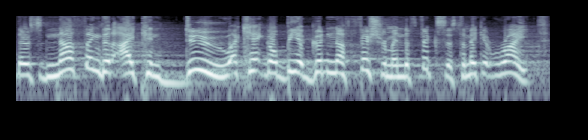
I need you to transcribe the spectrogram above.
there's nothing that I can do. I can't go be a good enough fisherman to fix this, to make it right.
